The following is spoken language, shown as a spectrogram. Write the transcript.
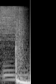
Peace.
